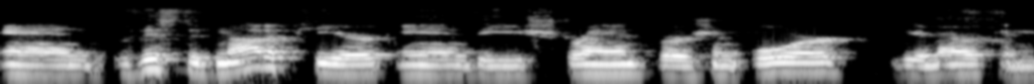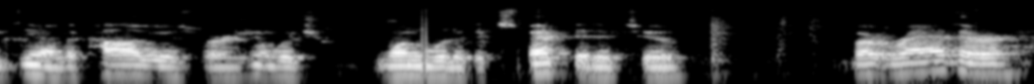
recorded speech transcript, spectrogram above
and this did not appear in the Strand version or the American, you know, the Collier's version, which one would have expected it to but rather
